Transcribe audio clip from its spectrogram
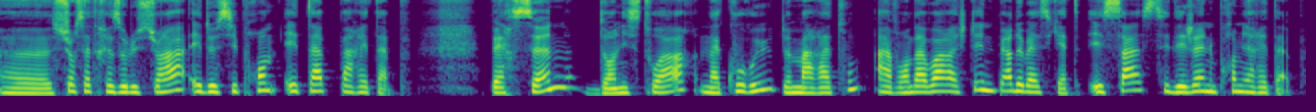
euh, sur cette résolution-là et de s'y prendre étape par étape. Personne dans l'histoire n'a couru de marathon avant d'avoir acheté une paire de baskets. Et ça, c'est déjà une première étape.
